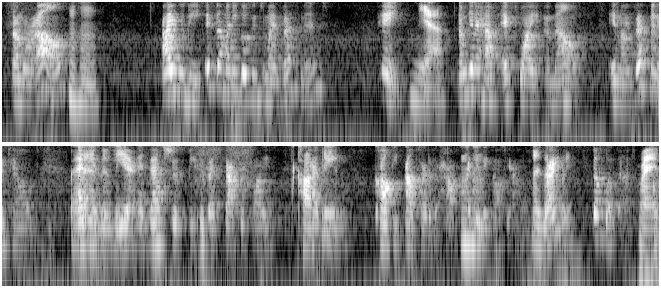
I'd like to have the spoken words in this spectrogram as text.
somewhere else, mm-hmm. I would be. If that money goes into my investment, hey, Yeah. I'm gonna have X Y amount in my investment account By at the end of the year. and that's just because I sacrifice Coffee. having coffee outside of the house. I Mhm. can make coffee at home, Exactly. right? Stuff like that. Right.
